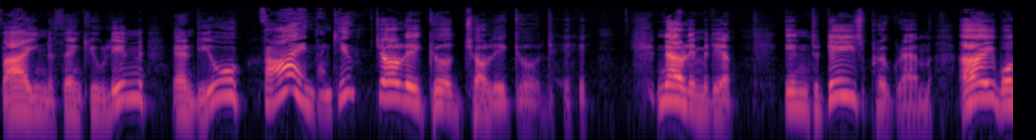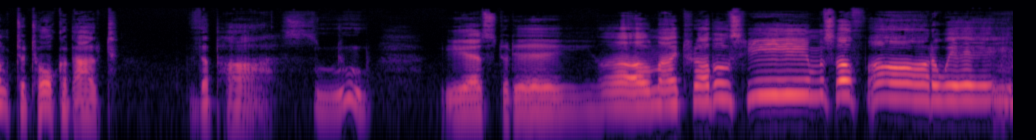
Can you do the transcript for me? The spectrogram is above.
Fine, thank you, Lynn. And you? Fine, thank you. Jolly good, jolly good. now, Lynn, my dear, in today's programme, I want to talk about the past. Ooh. Yesterday, all my troubles seem so far away.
